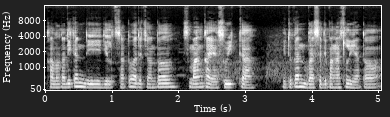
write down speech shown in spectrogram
Kalau tadi kan di jilid satu ada contoh semangka ya suika. Itu kan bahasa Jepang asli atau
